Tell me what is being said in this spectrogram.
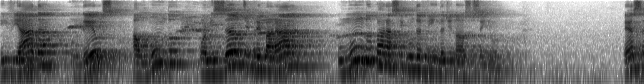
enviada por Deus ao mundo com a missão de preparar o mundo para a segunda vinda de nosso Senhor. Essa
